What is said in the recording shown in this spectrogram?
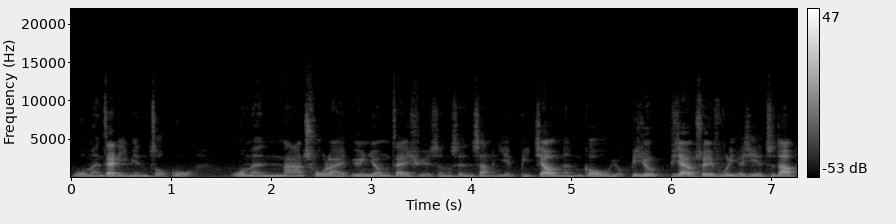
我们在里面走过。我们拿出来运用在学生身上，也比较能够有，比如比较有说服力，而且也知道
